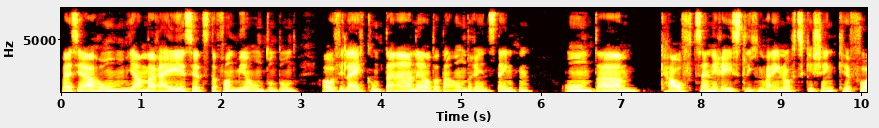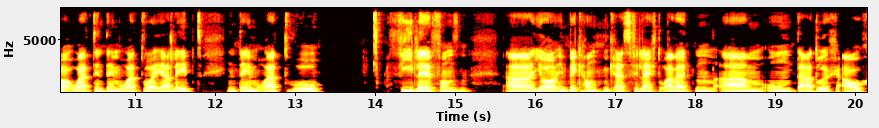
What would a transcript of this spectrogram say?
weil es ja auch um Jammerei ist jetzt da von mir und und und. Aber vielleicht kommt der eine oder der andere ins Denken und ähm, kauft seine restlichen Weihnachtsgeschenke vor Ort, in dem Ort, wo er lebt, in dem Ort, wo viele von äh, ja im Bekanntenkreis vielleicht arbeiten ähm, und dadurch auch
